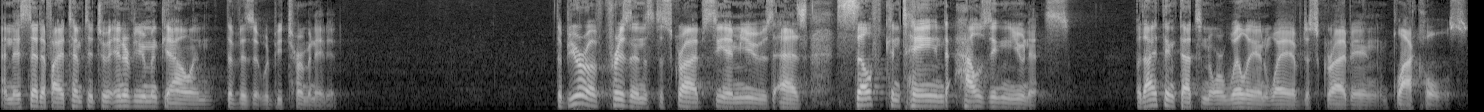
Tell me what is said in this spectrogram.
And they said if I attempted to interview McGowan, the visit would be terminated. The Bureau of Prisons describes CMUs as self contained housing units. But I think that's an Orwellian way of describing black holes.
